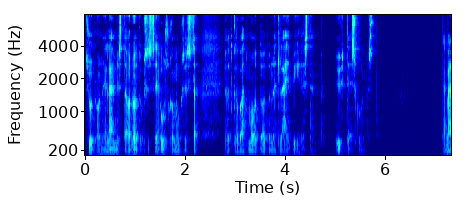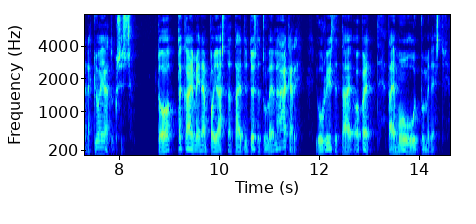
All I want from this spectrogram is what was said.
Sud on elämistä odotuksissa ja uskomuksissa, jotka ovat muotoutuneet lähipiiristämme, yhteiskunnasta. Tämä näkyy ajatuksissa. Totta kai meidän pojasta tai tytöstä tulee lääkäri, juristi tai opettaja tai muu huippumenestyjä.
